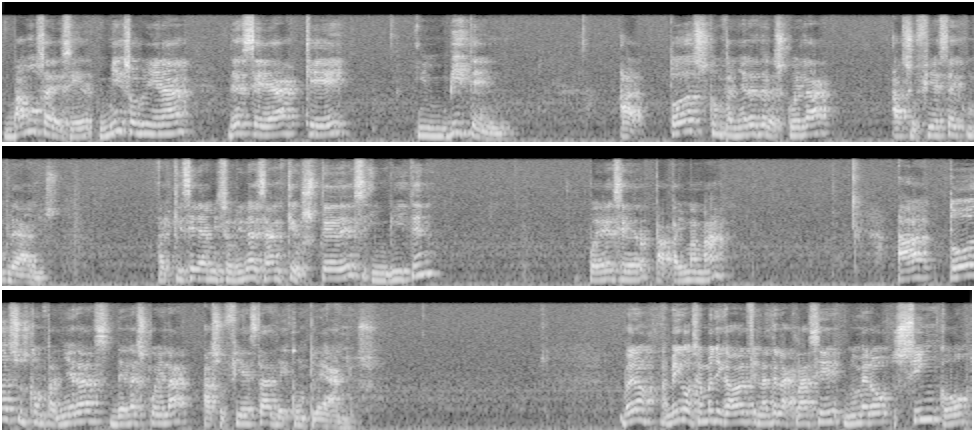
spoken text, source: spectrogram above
Vamos a decir, mi sobrina desea que inviten a todas sus compañeras de la escuela a su fiesta de cumpleaños. Aquí sería mi sobrina desean que ustedes inviten puede ser papá y mamá, a todas sus compañeras de la escuela a su fiesta de cumpleaños. Bueno, amigos, hemos llegado al final de la clase número 5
